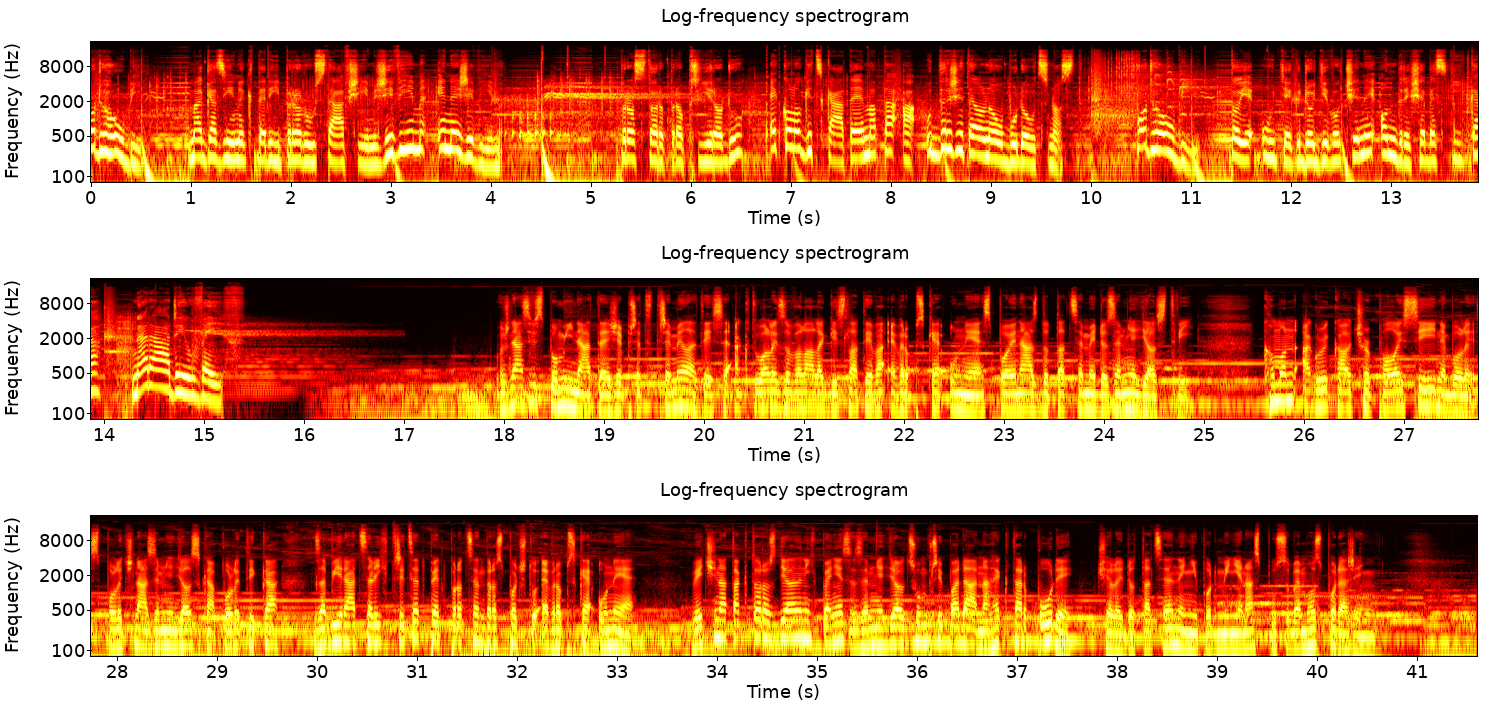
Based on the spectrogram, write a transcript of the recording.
Podhoubí. Magazín, který prorůstá vším živým i neživým. Prostor pro přírodu, ekologická témata a udržitelnou budoucnost. Podhoubí. To je útěk do divočiny Ondry Šebestíka na rádiu Wave. Možná si vzpomínáte, že před třemi lety se aktualizovala legislativa Evropské unie spojená s dotacemi do zemědělství. Common Agriculture Policy neboli společná zemědělská politika zabírá celých 35% rozpočtu Evropské unie. Většina takto rozdělených peněz zemědělcům připadá na hektar půdy, čili dotace není podmíněna způsobem hospodaření.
